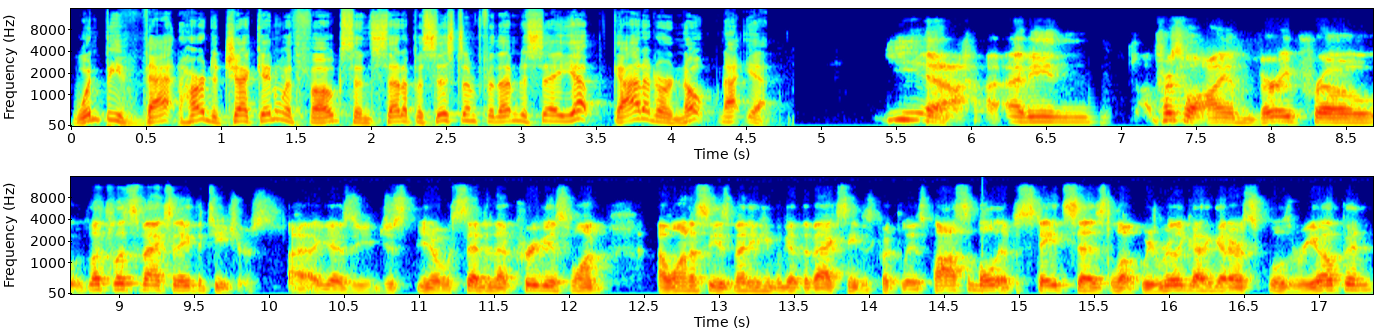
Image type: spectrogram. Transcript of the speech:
wouldn't be that hard to check in with folks and set up a system for them to say, "Yep, got it," or "Nope, not yet." Yeah, I mean, first of all, I am very pro. Let's let's vaccinate the teachers. I guess you just you know said in that previous one. I want to see as many people get the vaccine as quickly as possible. If a state says, "Look, we really got to get our schools reopened,"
